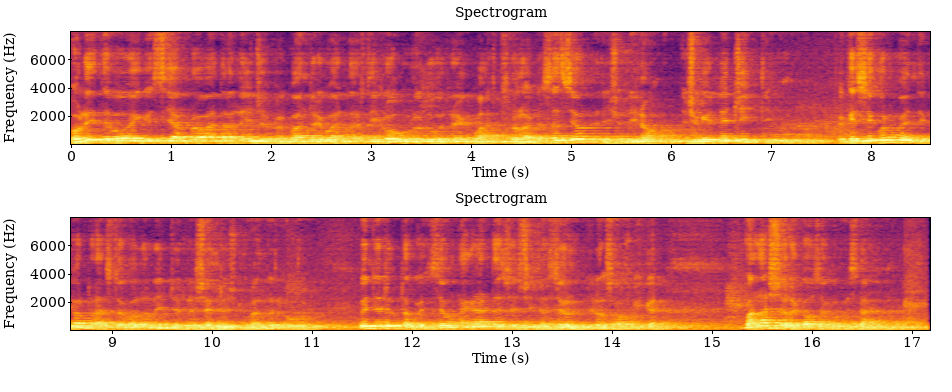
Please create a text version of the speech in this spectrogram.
volete voi che sia approvata la legge per quanto riguarda l'articolo 1, 2, 3 4, la Cassazione dice di no, dice che è legittima, perché è sicuramente in contrasto con la legge 352. Quindi tutto questo è una grande esercitazione filosofica, ma lascia le cose come stanno.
